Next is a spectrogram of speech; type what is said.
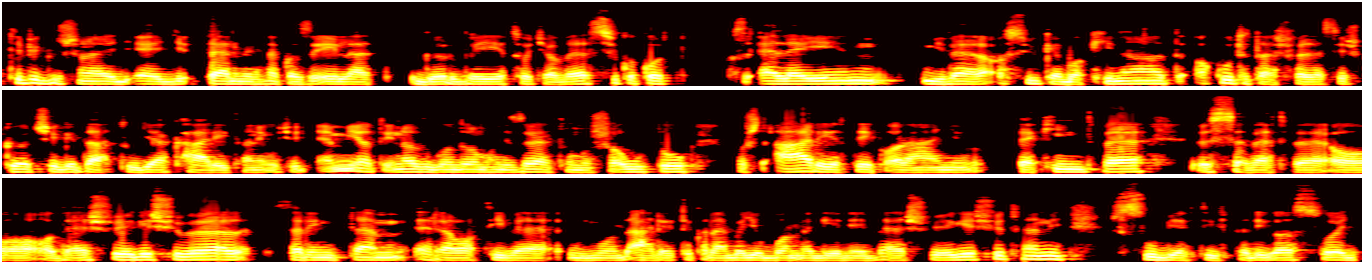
tipikusan egy, egy terméknek az élet görbéjét, hogyha vesszük, akkor az elején, mivel a szűkebb a kínálat, a kutatásfejlesztés költségét át tudják hárítani. Úgyhogy emiatt én azt gondolom, hogy az elektromos autók most árérték arány tekintve, összevetve a, a belső égésűvel, szerintem relatíve úgymond árérték arányban jobban megérné belső égésűt venni, és szubjektív pedig az, hogy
